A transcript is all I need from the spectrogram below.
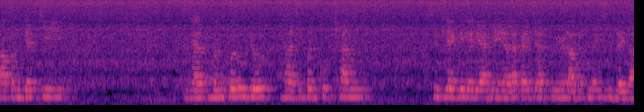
आपण गॅसची गॅस बंद करून घेऊ भाजी पण खूप छान शिजल्या गेलेली आहे. याला काही जास्त वेळ लागत नाही शिजायला.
